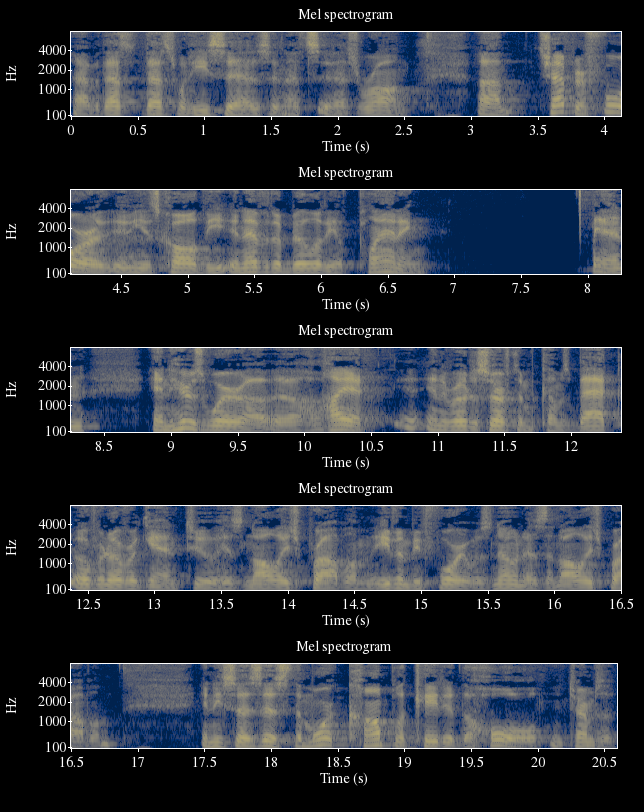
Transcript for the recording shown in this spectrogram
Uh, but that's that's what he says, and that's and that's wrong. Um, chapter four is called the inevitability of planning, and and here's where uh, uh, Hayek in the Road to Serfdom comes back over and over again to his knowledge problem, even before it was known as the knowledge problem. And he says this: the more complicated the whole in terms of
